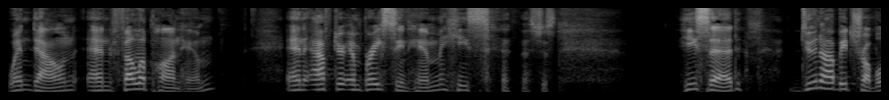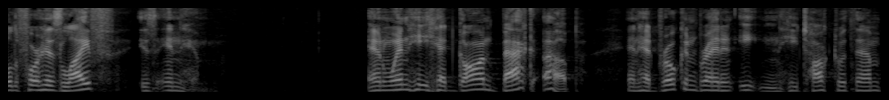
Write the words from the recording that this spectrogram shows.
went down and fell upon him, and after embracing him, he said, that's just, he said, Do not be troubled, for his life is in him. And when he had gone back up and had broken bread and eaten, he talked with them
